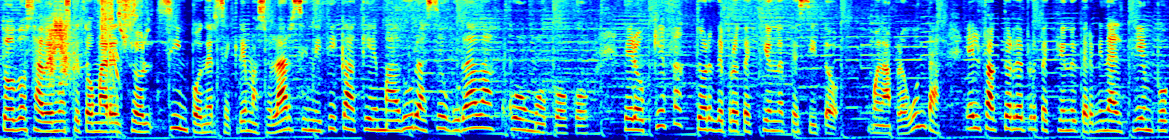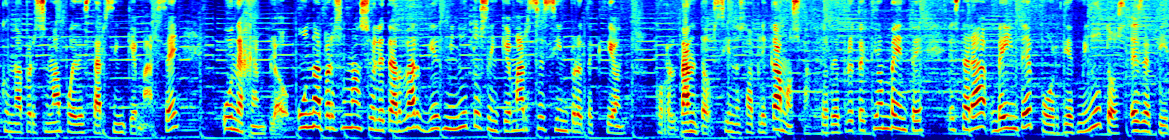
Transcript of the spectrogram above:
Todos sabemos que tomar el sol sin ponerse crema solar significa quemadura asegurada como poco. Pero ¿qué factor de protección necesito? Buena pregunta. El factor de protección determina el tiempo que una persona puede estar sin quemarse. Un ejemplo, una persona suele tardar 10 minutos en quemarse sin protección. Por lo tanto, si nos aplicamos factor de protección 20, estará 20 por 10 minutos, es decir,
